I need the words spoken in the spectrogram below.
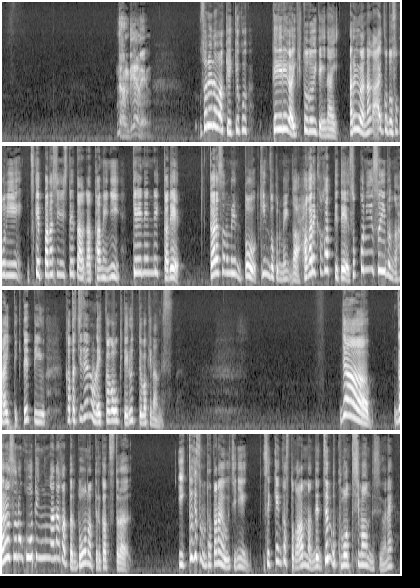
なんでやねん。それらは結局手入れが行き届いていない。あるいは長いことそこにつけっぱなしにしてたがために経年劣化でガラスの面と金属の面が剥がれかかっててそこに水分が入ってきてっていう形での劣化が起きてるってわけなんです。じゃあガラスのコーティングがなかったらどうなってるかっつったら、1ヶ月も経たないうちに石鹸カスとかあんなんで全部曇ってしまうんですよね。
